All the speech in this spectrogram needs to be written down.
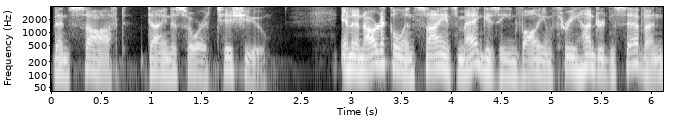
than soft dinosaur tissue. In an article in Science Magazine, volume 307,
